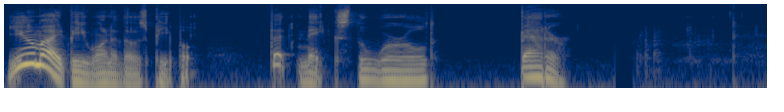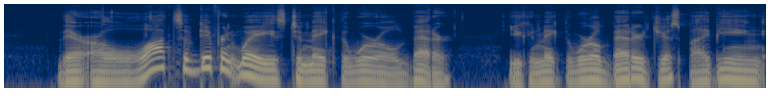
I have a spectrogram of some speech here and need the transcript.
you might be one of those people that makes the world better. There are lots of different ways to make the world better. You can make the world better just by being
